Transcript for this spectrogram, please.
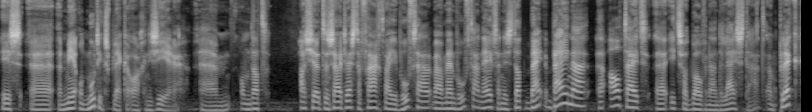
is uh, meer ontmoetingsplekken organiseren. Um, omdat als je het de Zuidwesten vraagt waar, je behoefte aan, waar men behoefte aan heeft, dan is dat bij, bijna uh, altijd uh, iets wat bovenaan de lijst staat. Een plek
